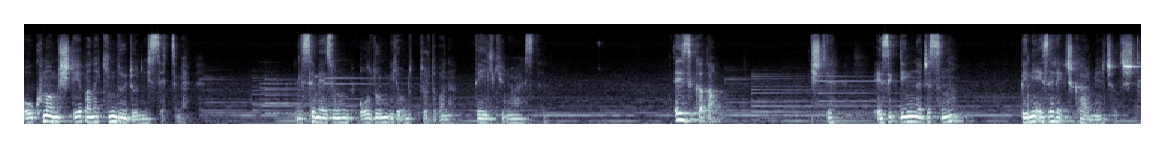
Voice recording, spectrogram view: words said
O okumamış diye bana kin duyduğunu hissettim hep. Lise mezunum olduğumu bile unutturdu bana. Değil ki üniversite. Ezik adam. İşte ezikliğinin acısını beni ezerek çıkarmaya çalıştı.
